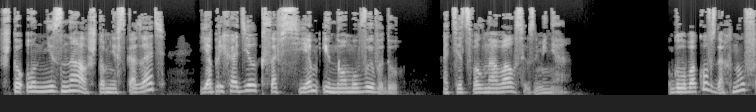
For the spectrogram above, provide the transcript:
что он не знал, что мне сказать, я приходил к совсем иному выводу. Отец волновался за меня. Глубоко вздохнув,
